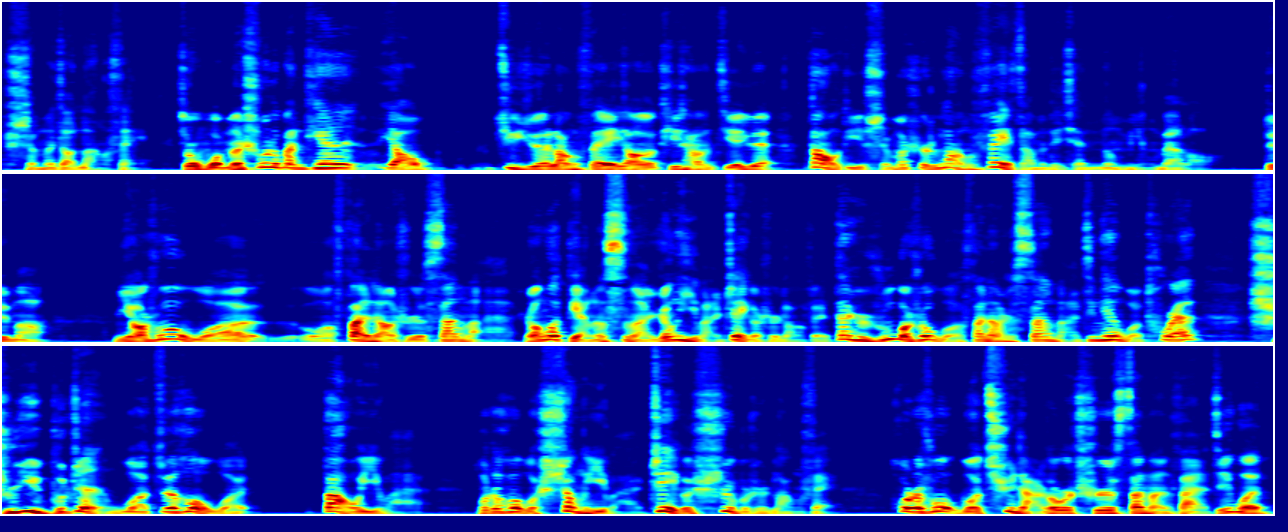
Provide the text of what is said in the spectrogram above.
什么叫浪费？就是我们说了半天要拒绝浪费，要提倡节约，到底什么是浪费？咱们得先弄明白了，对吗？你要说我我饭量是三碗，然后我点了四碗扔一碗，这个是浪费。但是如果说我饭量是三碗，今天我突然食欲不振，我最后我倒一碗，或者说我剩一碗，这个是不是浪费？或者说我去哪儿都是吃三碗饭，结果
